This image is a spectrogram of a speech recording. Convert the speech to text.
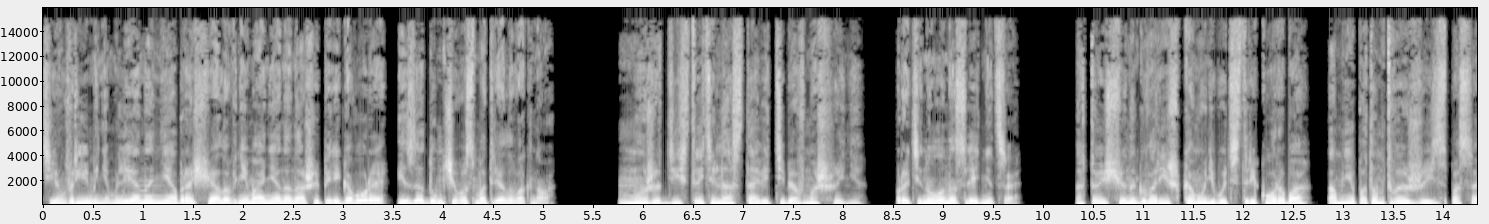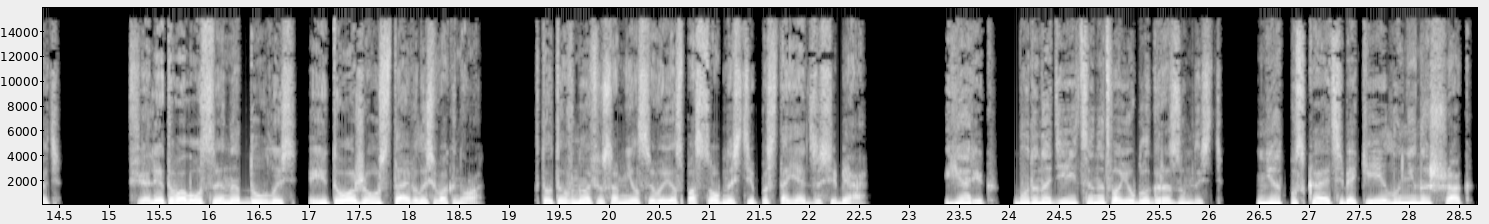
Тем временем Лена не обращала внимания на наши переговоры и задумчиво смотрела в окно. «Может, действительно оставить тебя в машине?» — протянула наследница. «А то еще наговоришь кому-нибудь с три короба, а мне потом твою жизнь спасать». Фиолетоволосая надулась и тоже уставилась в окно. Кто-то вновь усомнился в ее способности постоять за себя. «Ярик, буду надеяться на твою благоразумность. Не отпускай от себя Кейлу ни на шаг.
